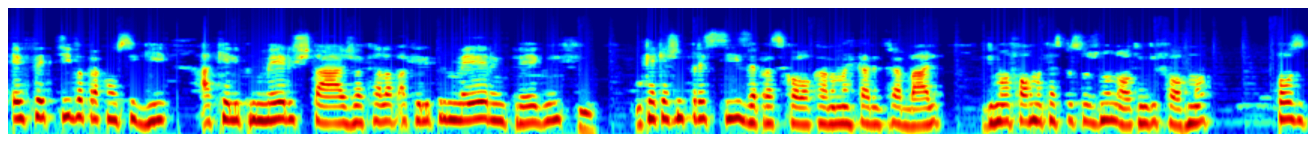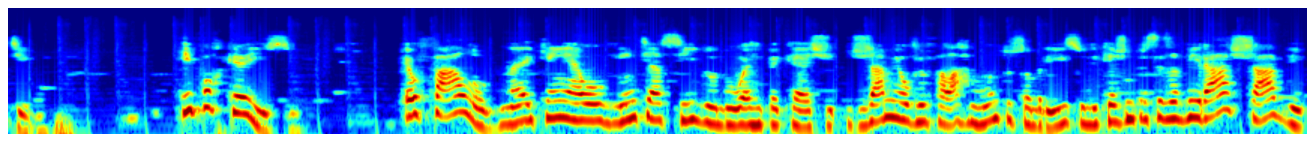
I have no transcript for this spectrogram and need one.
efetiva para conseguir aquele primeiro estágio, aquela, aquele primeiro emprego, enfim. O que é que a gente precisa para se colocar no mercado de trabalho de uma forma que as pessoas não notem de forma positiva. E por que isso? Eu falo, né, e quem é ouvinte assíduo do RPCast já me ouviu falar muito sobre isso, de que a gente precisa virar a chave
